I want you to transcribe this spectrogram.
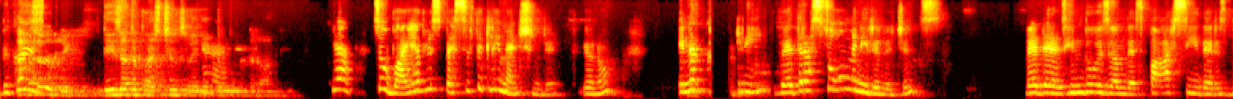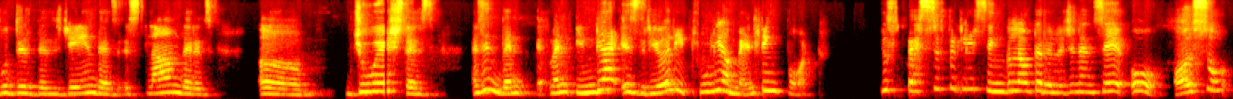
Because, Absolutely. These are the questions we need Yeah. to ponder on. yeah, so why have you specifically mentioned it? You know, in a country where there are so many religions, where there's Hinduism, there's Parsi, there is Buddhist, there's Jain, there's Islam, there is uh, Jewish, there's as in when when India is really truly a melting pot, you specifically single out a religion and say, oh, also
